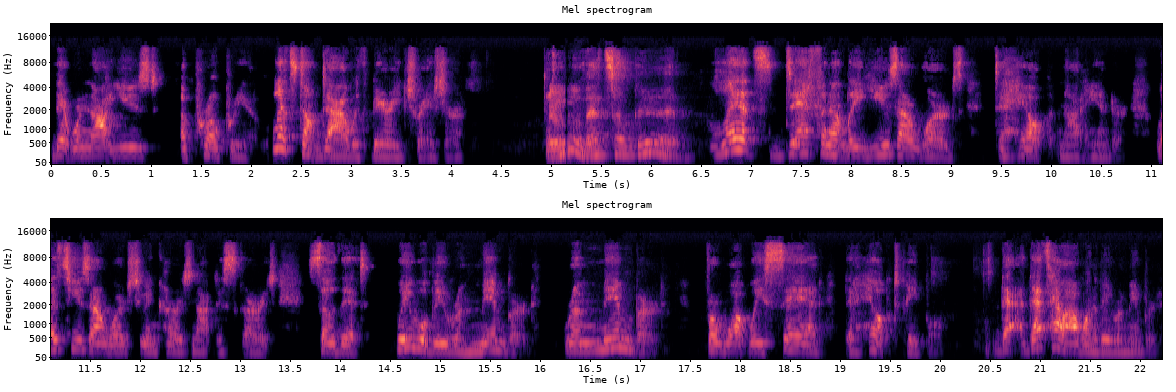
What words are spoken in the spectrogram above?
that were not used appropriately let's don't die with buried treasure oh that's so good let's definitely use our words to help, not hinder. Let's use our words to encourage, not discourage, so that we will be remembered, remembered for what we said that helped people. That, that's how I want to be remembered.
